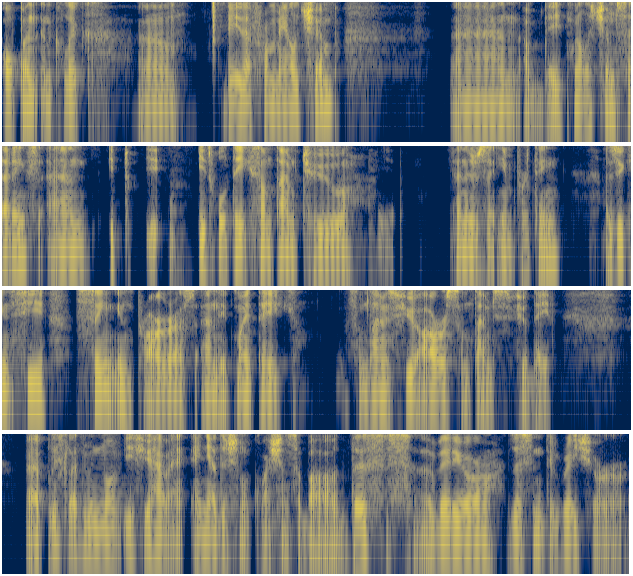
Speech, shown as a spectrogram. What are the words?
open and click um, data from MailChimp and update MailChimp settings. And it, it, it will take some time to finish the importing. As you can see, sync in progress, and it might take sometimes few hours, sometimes a few days. Uh, please let me know if you have any additional questions about this video, this integration, or,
